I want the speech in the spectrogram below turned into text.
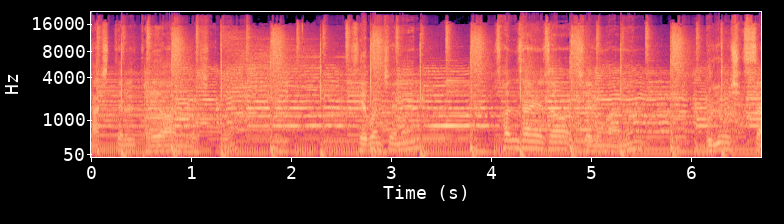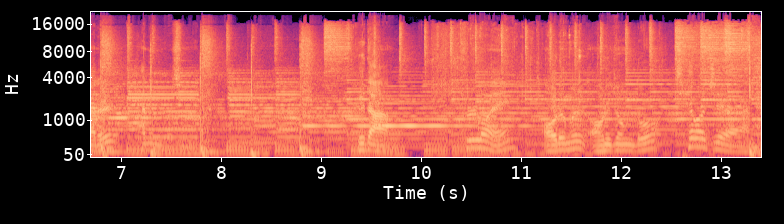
낚싯대를 대여하는 것이고, 세 번째는 선사에서 제공하는 무료 식사를 하는 것입니다. 그 다음, 쿨러에 얼음을 어느 정도 채워줘야 합니다.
